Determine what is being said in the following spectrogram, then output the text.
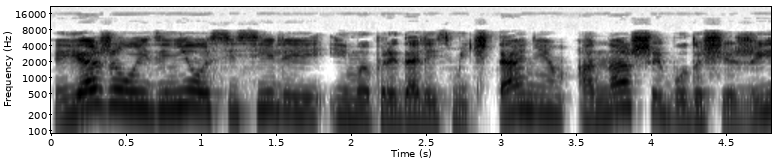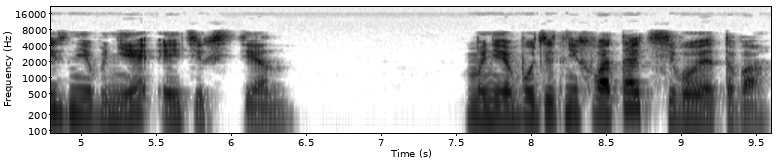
Я же уединилась с Сесилией, и мы предались мечтаниям о нашей будущей жизни вне этих стен. Мне будет не хватать всего этого,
